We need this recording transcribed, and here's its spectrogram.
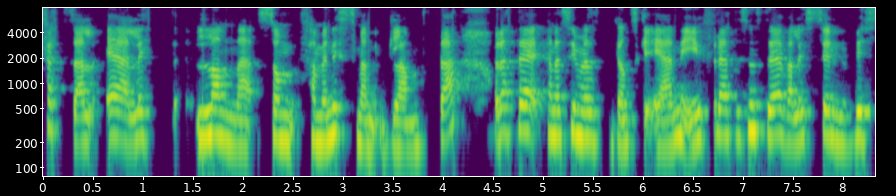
fødsel er litt landet som feminismen glemte. Og dette kan jeg si meg ganske enig i, for jeg syns det er veldig synd hvis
